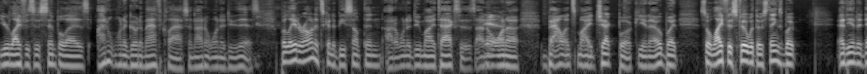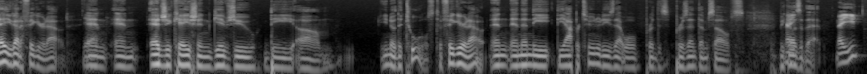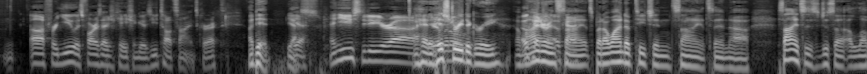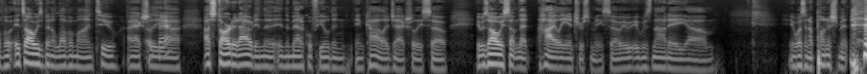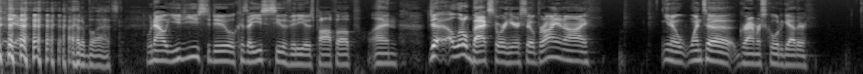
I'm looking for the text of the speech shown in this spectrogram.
Your life is as simple as I don't want to go to math class and I don't want to do this. But later on, it's going to be something I don't want to do my taxes. I don't Yeah. want to balance my checkbook, you know. But so life is filled with those things. But at the end of the day, you got to figure it out. Yeah. And and education gives you the um, you know, the tools to figure it out, and and then the the opportunities that will pre- present themselves because Now- of that. Now you, uh, for you, as far as education goes, you taught science, correct? I did. Yes. Yeah. And you used to do your. Uh, I had a history little- degree, a Okay, minor in okay. science, but I wound up teaching science, and uh, science is just a, a love of. It's always been a love of mine too. I actually, Okay. uh, I started out in the in the medical field in in college, actually, so it was always something that highly interests me. So it, it was not a, um, it wasn't a punishment. Yeah. I had a blast. Well, now you used to do because I used to see the videos pop up, and a little backstory here. So Brian and I, you know, went to grammar school together,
